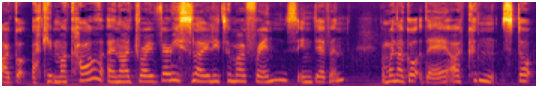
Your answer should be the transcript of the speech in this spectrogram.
I got back in my car and I drove very slowly to my friends in Devon. And when I got there, I couldn't stop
